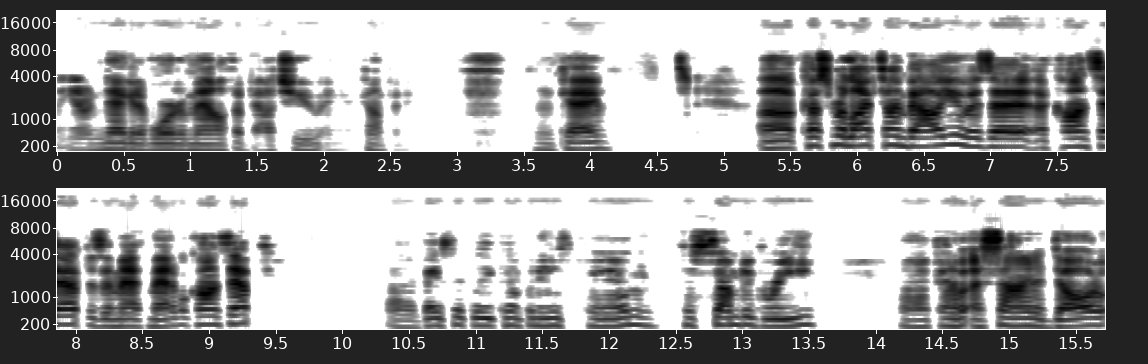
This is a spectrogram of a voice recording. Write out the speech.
you know negative word of mouth about you and your company. Okay. Uh, customer lifetime value is a, a, concept, is a mathematical concept. Uh, basically, companies can, to some degree, uh, kind of assign a dollar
